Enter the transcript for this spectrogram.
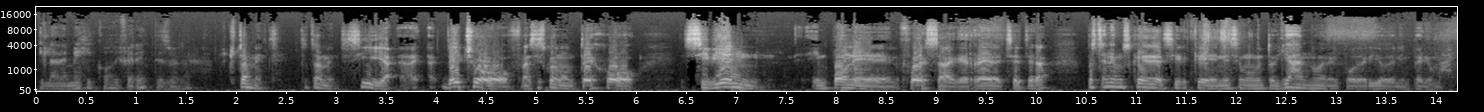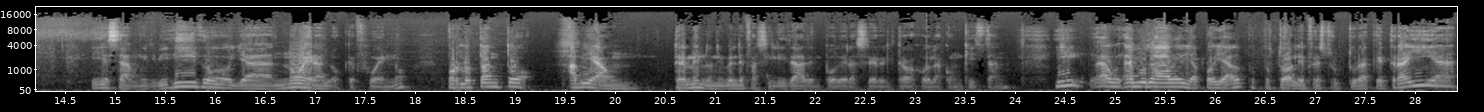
y la de México diferentes, ¿verdad? Totalmente, totalmente. Sí, de hecho, Francisco de Montejo, si bien impone fuerza guerrera, etcétera, pues tenemos que decir que en ese momento ya no era el poderío del Imperio Maya. Y ya estaba muy dividido, ya no era lo que fue, ¿no? Por lo tanto, había un tremendo nivel de facilidad en poder hacer el trabajo de la conquista. Y ayudado y apoyado pues, pues, toda la infraestructura que traía.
